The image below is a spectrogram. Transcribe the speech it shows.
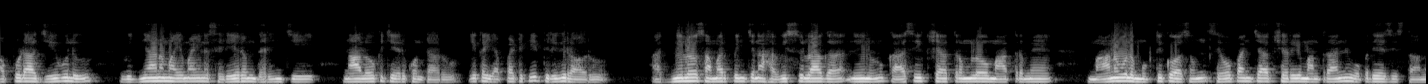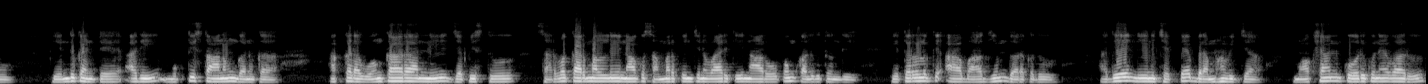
అప్పుడు ఆ జీవులు విజ్ఞానమయమైన శరీరం ధరించి నాలోకి చేరుకుంటారు. ఇక ఎప్పటికీ తిరిగి రారు. అగ్నిలో సమర్పించిన హవిస్సులాగా నేను కాశీక్షేత్రంలో మాత్రమే మానవుల ముక్తి కోసం శివ పంచాక్షరి మంత్రాన్ని ఉపదేశిస్తాను. ఎందుకంటే అది ముక్తి స్థానం గనుక. అక్కడ ఓంకారాన్ని జపిస్తూ సర్వకర్మల్ని నాకు సమర్పించిన వారికి నా రూపం కలుగుతుంది. ఇతరులకి ఆ భాగ్యం దొరకదు. అదే నేను చెప్పే బ్రహ్మ విద్య. మోక్షాన్ని కోరుకునేవారు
